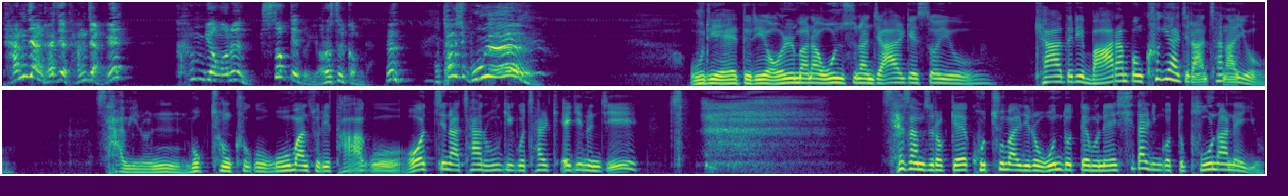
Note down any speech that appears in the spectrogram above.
당장 가세요, 당장, 예? 큰 병원은 추석 때도 열었을 겁니다. 응? 아, 당신 뭐해? 우리 애들이 얼마나 온순한지 알겠어요. 걔들이 말 한 번 크게 하질 않잖아요. 사위는 목청 크고 오만 소리 다 하고 어찌나 잘 우기고 잘 개기는지 참. 새삼스럽게 고추 말리는 온도 때문에 시달린 것도 분하네요.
